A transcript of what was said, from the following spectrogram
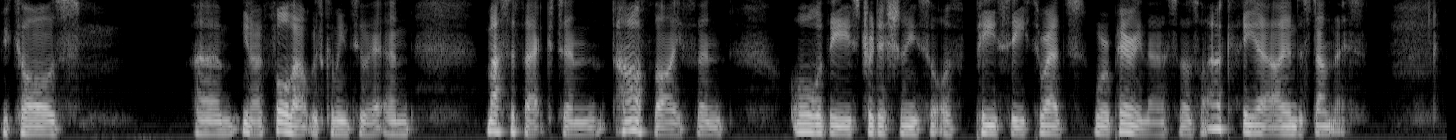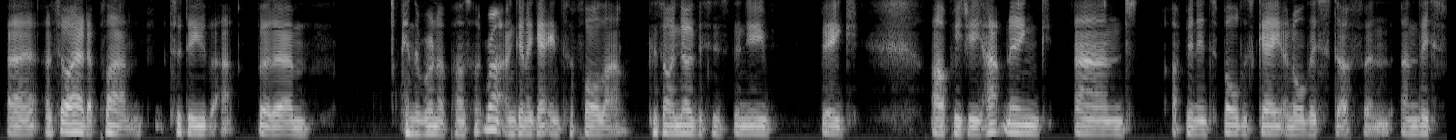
because um, you know Fallout was coming to it and Mass Effect and Half Life and all of these traditionally sort of PC threads were appearing there. So I was like, okay, yeah, I understand this. Uh, and so I had a plan to do that, but um, in the run up, I was like, right, I'm going to get into Fallout because I know this is the new big RPG happening, and I've been into Baldur's Gate and all this stuff, and and this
